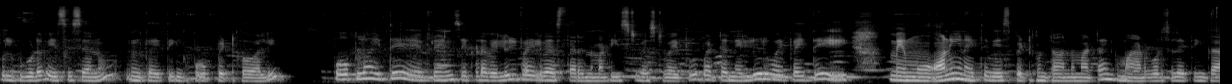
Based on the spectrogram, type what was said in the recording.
పులుపు కూడా వేసేసాను. ఇంకైతే ఇంక పోపు పెట్టుకోవాలి. పోపులో అయితే ఫ్రెండ్స్ ఇక్కడ వెల్లుల్లిపాయలు వేస్తారనమాట ఈస్ట్ వెస్ట్ వైపు బట్ నెల్లూరు వైపు అయితే మేము ఆనియన్ అయితే వేసి పెట్టుకుంటాం అనమాట ఇంకా మాడబొడుసులు అయితే ఇంకా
